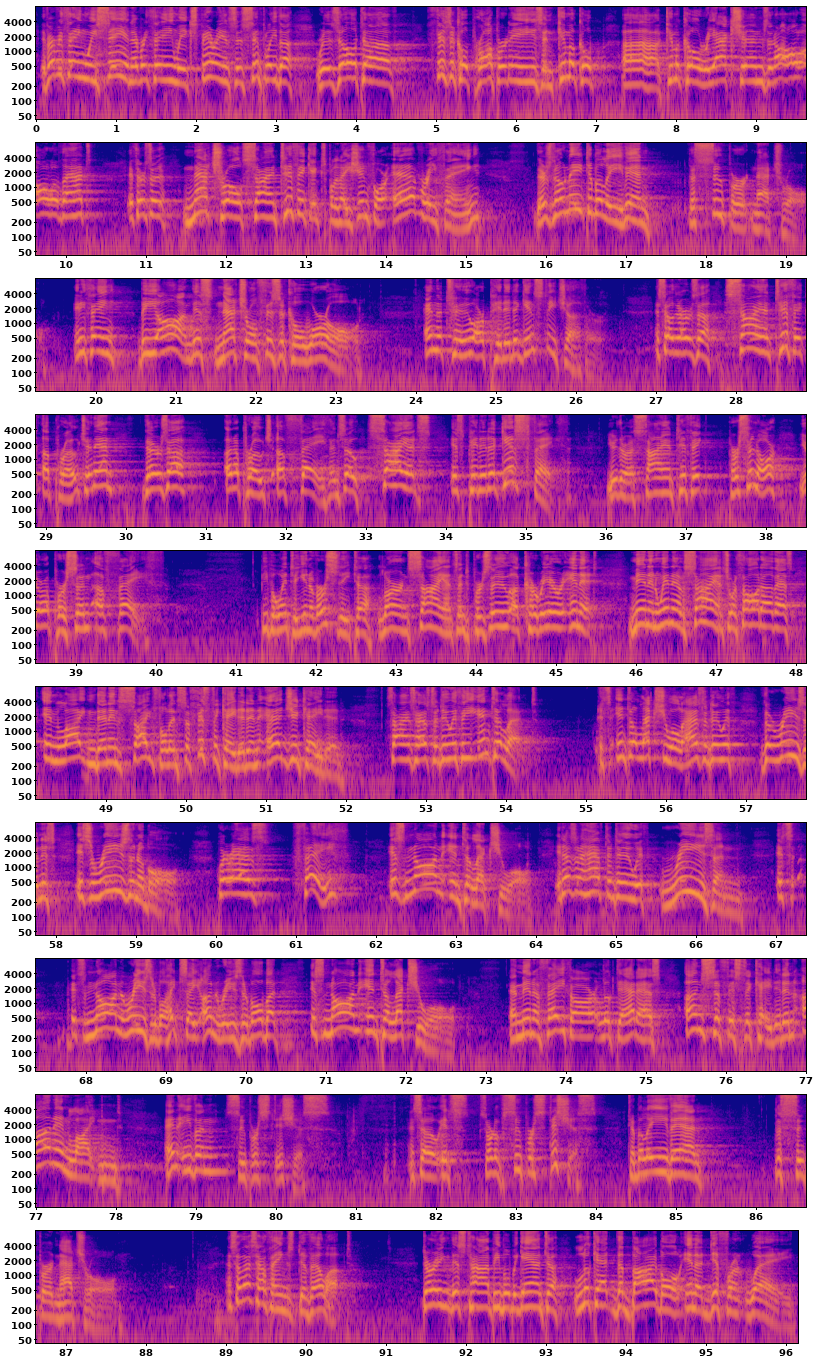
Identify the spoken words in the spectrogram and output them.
if everything we see and everything we experience is simply the result of physical properties and chemical, uh, chemical reactions and all, all of that, if there's a natural scientific explanation for everything, there's no need to believe in the supernatural, anything beyond this natural physical world. And the two are pitted against each other. And so there's a scientific approach, and then there's a, an approach of faith. And so science is pitted against faith. You're either a scientific person or you're a person of faith. People went to university to learn science and to pursue a career in it. Men and women of science were thought of as enlightened and insightful and sophisticated and educated. Science has to do with the intellect. It's intellectual, it has to do with the reason, it's, it's reasonable. Whereas faith is non intellectual. It doesn't have to do with reason. It's, it's non reasonable. I hate to say unreasonable, but it's non intellectual. And men of faith are looked at as unsophisticated and unenlightened and even superstitious. And so it's sort of superstitious to believe in the supernatural. And so that's how things developed. During this time, people began to look at the Bible in a different way.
